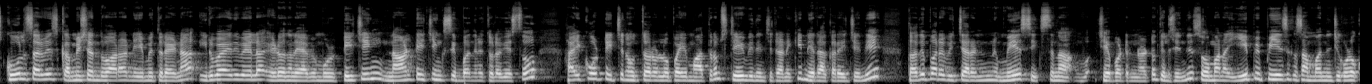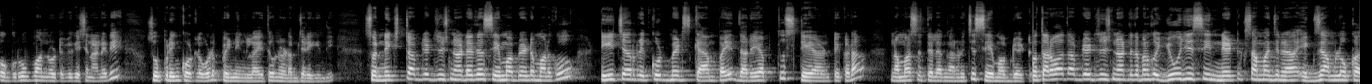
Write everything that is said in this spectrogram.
స్కూల్ సర్వీస్ కమిషన్ ద్వారా నియమితులైన ఇరవై ఐదు వేల ఏడు వందల యాభై మూడు టీచింగ్ నాన్ టీచింగ్ సిబ్బందిని తొలగిస్తూ హైకోర్టు ఇచ్చిన ఉత్తర్వులపై మాత్రం స్టే విధించడానికి నిరాకరించింది. తదుపరి విచారణను మే సిక్స్న చేపట్టినట్టు తెలిసింది. సో మన ఏపీపీఎస్కి సంబంధించి కూడా ఒక గ్రూప్ వన్ నోటిఫికేషన్ అనేది సుప్రీంకోర్టులో కూడా పెండింగ్లో అయితే ఉండడం జరిగింది. సో నెక్స్ట్ అప్డేట్ చూసినట్టయితే సేమ్ అప్డేట్ మనకు టీచర్ రిక్రూట్మెంట్ స్కామ్పై దర్యాప్తు స్టే అంటే ఇక్కడ నమస్తే తెలంగాణ నుంచి సేమ్ అప్డేట్. తర్వాత అప్డేట్ చూసినట్లయితే మనకు యూజీసీ నెట్కి సంబంధించిన ఎగ్జామ్లో ఒక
